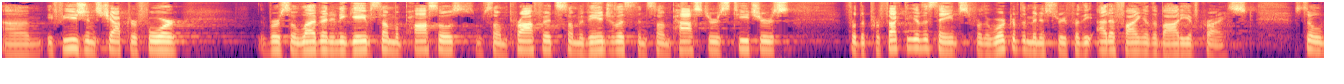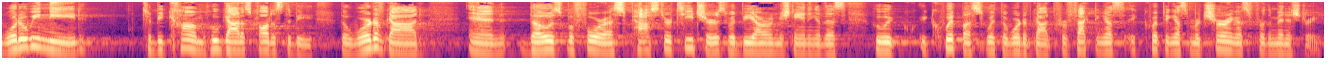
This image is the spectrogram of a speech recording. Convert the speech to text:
Um, Ephesians chapter 4, verse 11, and he gave some apostles, some prophets, some evangelists, and some pastors, teachers, for the perfecting of the saints, for the work of the ministry, for the edifying of the body of Christ. So, what do we need to become who God has called us to be? The Word of God and those before us, pastor teachers, would be our understanding of this, who equip us with the Word of God, perfecting us, equipping us, maturing us for the ministry.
